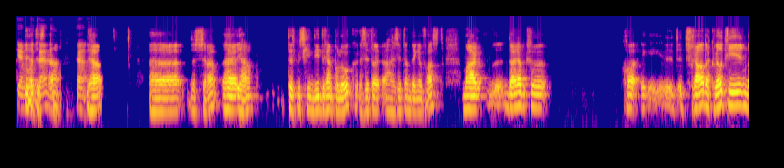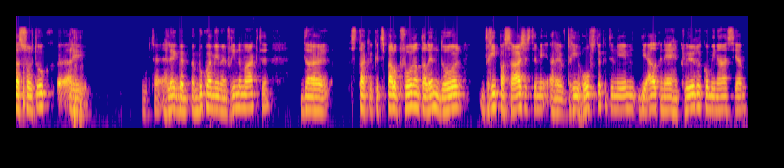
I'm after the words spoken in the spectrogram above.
helemaal ja, het einde. Ja. ja. Uh, dus ja, uh, ja, het is misschien die drempel ook. Je zit, er, je zit aan dingen vast. Maar daar heb ik zo Goh, ik, het, het, verhaal dat ik wil creëren, dat soort ook. Allee, moet ik zeggen, gelijk bij een boek waarmee mijn vrienden maakten, daar stak ik het spel op voorhand al in door drie passages te nemen, of drie hoofdstukken te nemen, die elk een eigen kleurencombinatie hebben.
